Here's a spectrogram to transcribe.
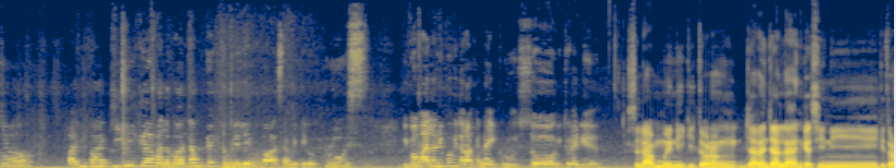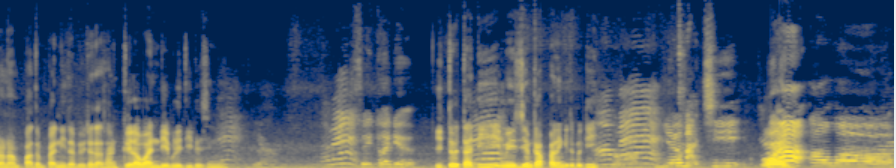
So, pagi-pagi ke malam-malam ke kita boleh lepak sambil tengok cruise. Even malam ni pun kita akan naik cruise. So, itulah dia. Selama ni kita orang jalan-jalan kat sini Kita orang nampak tempat ni Tapi macam tak sangka lah one day boleh tidur sini Ya. So, itu ada. Itu tadi museum kapal yang kita pergi Ya, makcik. Oi. Ya Allah.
